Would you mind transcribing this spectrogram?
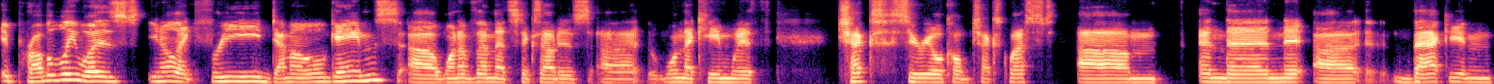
it probably was you know like free demo games. Uh, one of them that sticks out is uh one that came with Chex cereal called Chex Quest. Um, and then uh, back in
